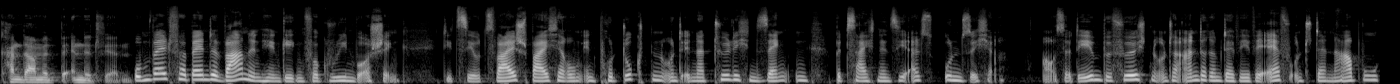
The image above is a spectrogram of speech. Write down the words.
kann damit beendet werden. Umweltverbände warnen hingegen vor Greenwashing. Die CO2-Speicherung in Produkten und in natürlichen Senken bezeichnen sie als unsicher. Außerdem befürchten unter anderem der WWF und der NABU,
